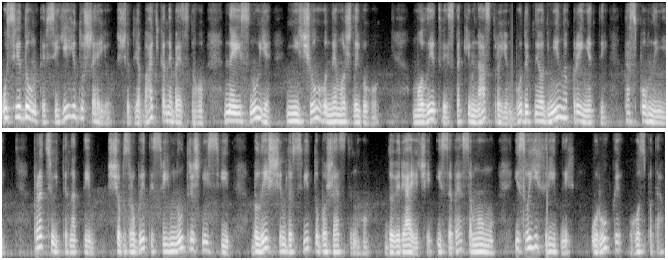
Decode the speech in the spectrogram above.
Усвідомте всією душею, що для Батька Небесного не існує нічого неможливого. Молитви з таким настроєм будуть неодмінно прийняті та сповнені. Працюйте над тим, щоб зробити свій внутрішній світ ближчим до світу Божественного, довіряючи і себе самому, і своїх рідних у руки Господа.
